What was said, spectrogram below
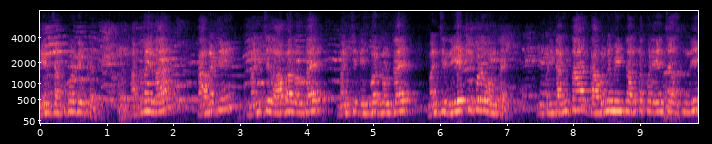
నేను చెప్పకూడదు ఇప్పుడు. అర్థమైందా? కాబట్టి మంచి లాభాలు ఉంటాయి మంచి దిగుబడులు ఉంటాయి మంచి రేట్లు కూడా ఉంటాయి. ఇప్పుడు ఇదంతా గవర్నమెంట్ అంతా కూడా ఏం చేస్తుంది?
